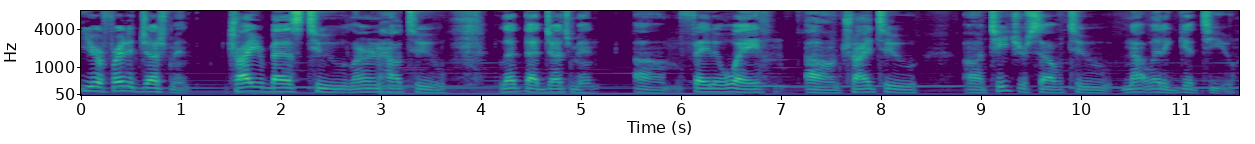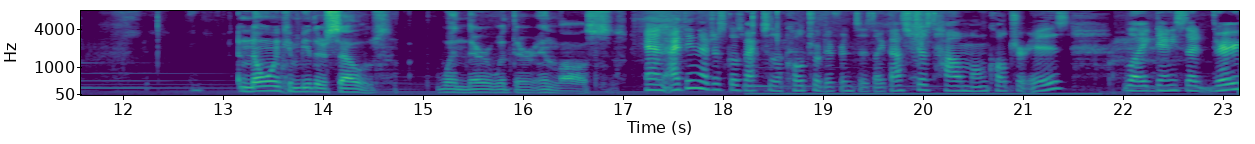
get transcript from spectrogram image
You're afraid of judgment. Try your best to learn how to let that judgment um, fade away. Um, try to uh, teach yourself to not let it get to you. No one can be themselves when they're with their in laws. and i think that just goes back to the cultural differences like that's just how Hmong culture is like danny said very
